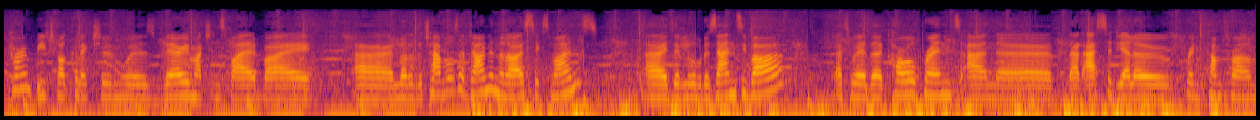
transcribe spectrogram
my current Beach Cult collection was very much inspired by uh, a lot of the travels I've done in the last six months. Uh, I did a little bit of Zanzibar. That's where the coral print and uh, that acid yellow print comes from.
